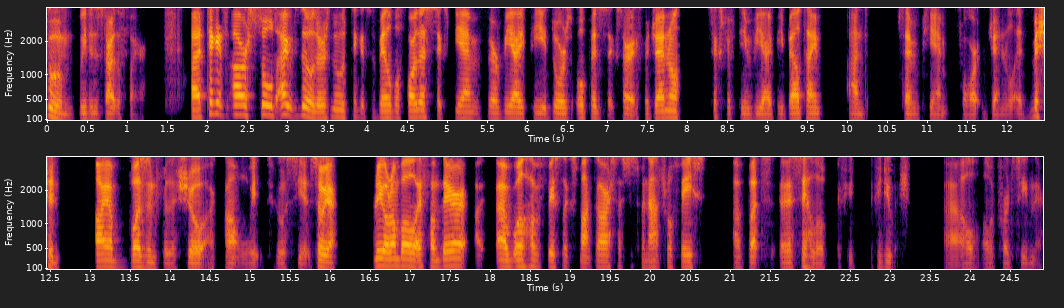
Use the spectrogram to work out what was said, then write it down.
Boom, we didn't start the fire. Uh, tickets are sold out though. There's no tickets available for this. 6 p.m. for VIP, doors open. 6:30 for general. 6:15 VIP bell time, and 7 p.m. for general admission. I am buzzing for the show. I can't wait to go see it. So yeah, Regal Rumble. If I'm there, I, I will have a face like Smack Darce. That's just my natural face. Uh, but uh, say hello if you if you do wish. Uh, I'll I'll look forward to seeing there.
